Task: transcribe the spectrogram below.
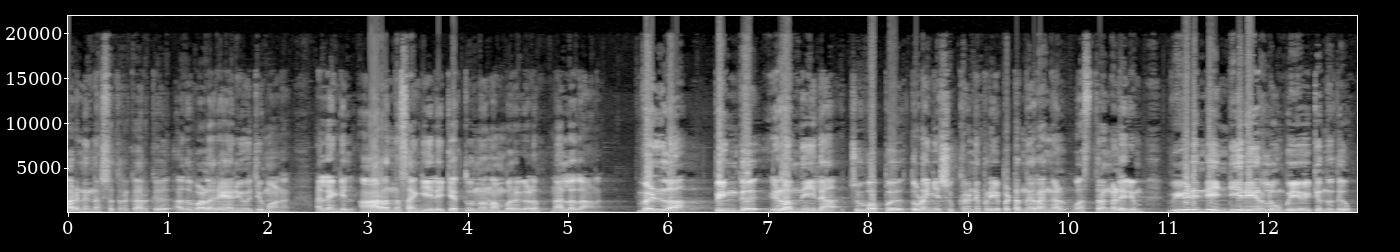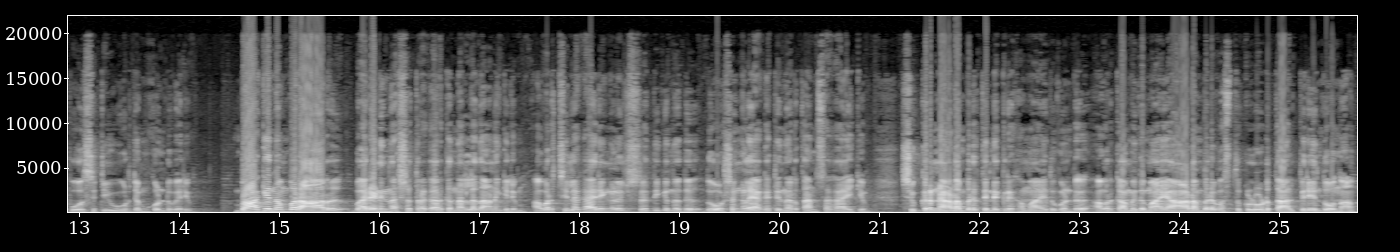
ഭരണി നക്ഷത്രക്കാർക്ക് അത് വളരെ അനുയോജ്യമാണ്. അല്ലെങ്കിൽ ആർ എന്ന സംഖ്യയിലേക്ക് എത്തുന്ന നമ്പറുകളും നല്ലതാണ്. വെള്ള പിങ്ക് ഇളം നീല ചുവപ്പ് തുടങ്ങിയ ശുക്രന് പ്രിയപ്പെട്ട നിറങ്ങൾ വസ്ത്രങ്ങളിലും വീടിന്റെ ഇന്റീരിയറിലും ഉപയോഗിക്കുന്നത് പോസിറ്റീവ് ഊർജം കൊണ്ടുവരും. ഭാഗ്യ നമ്പർ ആറ് ഭരണി നക്ഷത്രക്കാർക്ക് നല്ലതാണെങ്കിലും അവർ ചില കാര്യങ്ങളിൽ ശ്രദ്ധിക്കുന്നത് ദോഷങ്ങളെ അകറ്റി നിർത്താൻ സഹായിക്കും. ശുക്രൻ ആഡംബരത്തിന്റെ ഗ്രഹമായതുകൊണ്ട് അവർക്ക് അമിതമായ ആഡംബര വസ്തുക്കളോട് താല്പര്യം തോന്നാം.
